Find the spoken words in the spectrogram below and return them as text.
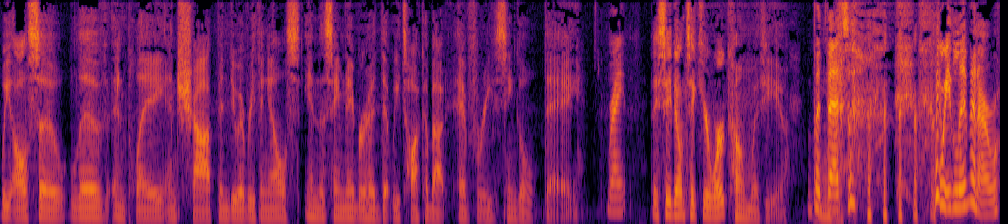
we also live and play and shop and do everything else in the same neighborhood that we talk about every single day. Right. They say don't take your work home with you. But that's we live in our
